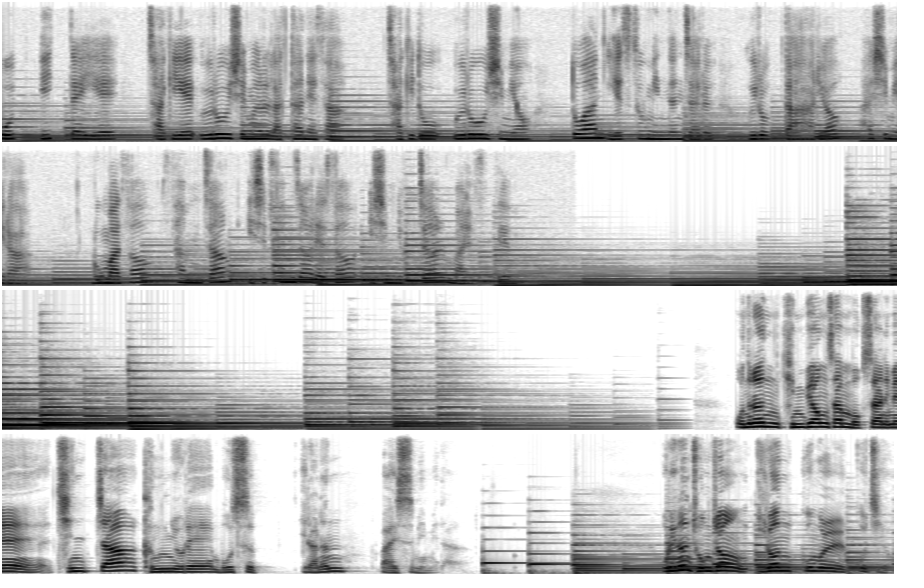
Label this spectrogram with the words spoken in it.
곧 이때에 자기의 의로우심을 나타내사 자기도 의로우시며 또한 예수 믿는 자를 의롭다 하려 하심이라. 로마서 3장 23절에서 26절 말씀. 오늘은 김병삼 목사님의 진짜 극률의 모습 이라는 말씀입니다. 우리는 종종 이런 꿈을 꾸지요.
